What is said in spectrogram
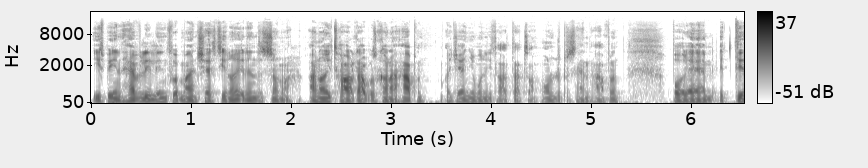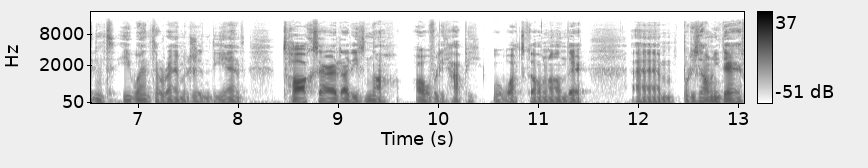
he's been heavily linked with Manchester United in the summer, and I thought that was going to happen. I genuinely thought that's hundred percent happening, but um, it didn't. He went to Real Madrid in the end. Talks are that he's not overly happy with what's going on there, um, but he's only there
